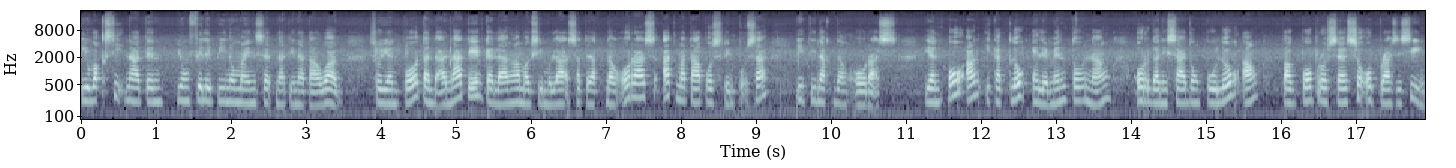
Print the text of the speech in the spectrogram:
iwaksi natin yung Filipino mindset na tinatawag. So, yan po, tandaan natin, kailangan magsimula sa tinakdang oras at matapos rin po sa itinakdang oras. Yan po ang ikatlong elemento ng organisadong pulong, ang pagpoproseso o processing.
